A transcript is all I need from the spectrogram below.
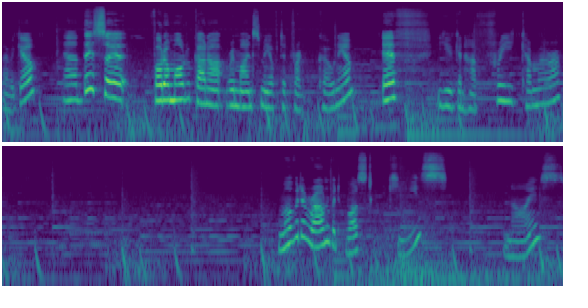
There we go. Uh, this uh, Photo mode kinda reminds me of the Draconia. If you can have free camera. Move it around with WASD keys. Nice.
